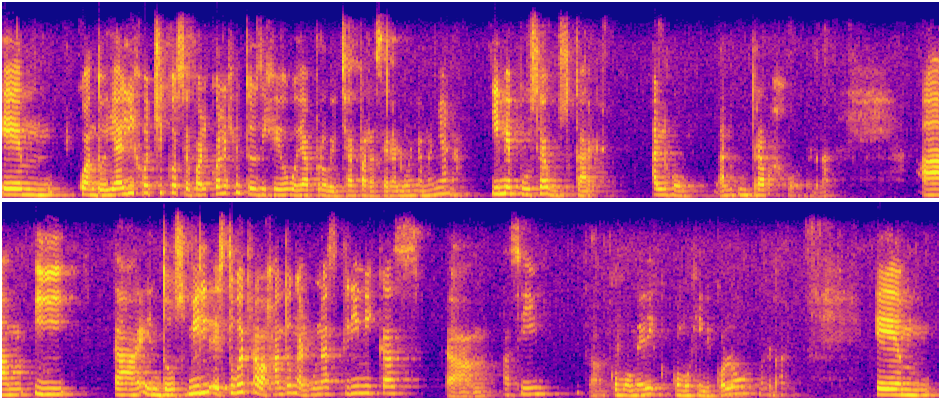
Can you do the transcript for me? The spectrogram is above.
Em, cuando ya el hijo chico se fue al colegio, entonces dije yo voy a aprovechar para hacer algo en la mañana y me puse a buscar algo, algún trabajo, ¿verdad? y ah, en 2000 estuve trabajando en algunas clínicas así ah, como médico, como ginecólogo, ¿verdad? Em,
